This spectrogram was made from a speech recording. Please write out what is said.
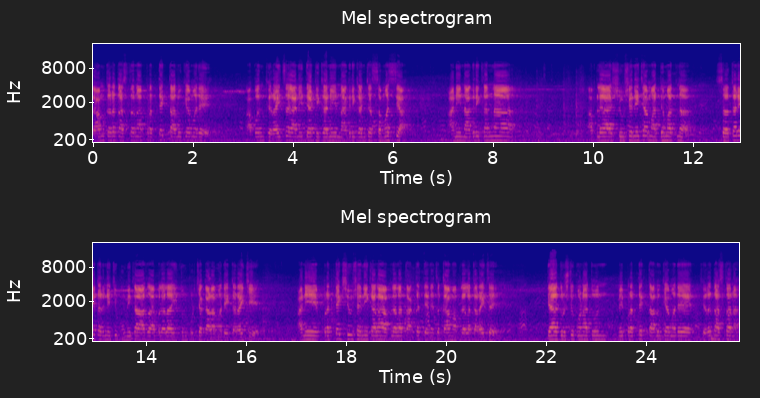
काम करत असताना प्रत्येक तालुक्यामध्ये आपण फिरायचं आणि त्या ठिकाणी नागरिकांच्या समस्या आणि नागरिकांना आपल्या शिवसेनेच्या माध्यमातून सहकार्य करण्याची भूमिका आज आपल्याला इथून पुढच्या काळामध्ये करायची आहे. आणि प्रत्येक शिवसैनिकाला आपल्याला ताकद देण्याचं काम आपल्याला करायचं आहे त्या दृष्टिकोनातून मी प्रत्येक तालुक्यामध्ये फिरत असताना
